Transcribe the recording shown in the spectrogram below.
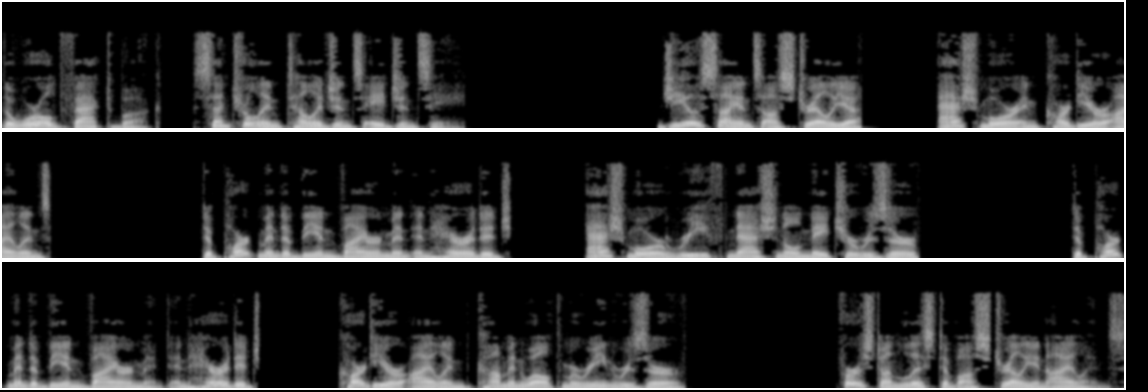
The World Factbook. Central Intelligence Agency Geoscience Australia Ashmore and Cartier Islands Department of the Environment and Heritage Ashmore Reef National Nature Reserve Department of the Environment and Heritage Cartier Island Commonwealth Marine Reserve First on list of Australian islands.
